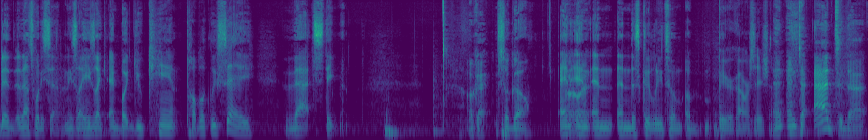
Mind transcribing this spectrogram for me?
th- that's what he said, and he's like, he's like, and but you can't publicly say that statement. Okay, so go and and, right. and and this could lead to a, a bigger conversation. And and to add to that,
